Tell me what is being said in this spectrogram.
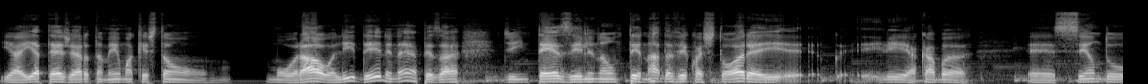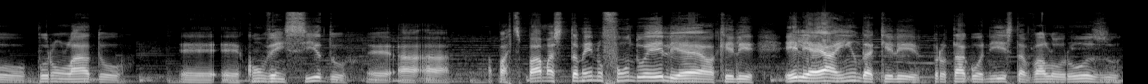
E aí até gera também uma questão moral ali dele, né? Apesar de em tese ele não ter nada a ver com a história, ele acaba é, sendo por um lado é, é, convencido é, a, a, a, participar, mas também no fundo ele é aquele, ele é ainda aquele protagonista valoroso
